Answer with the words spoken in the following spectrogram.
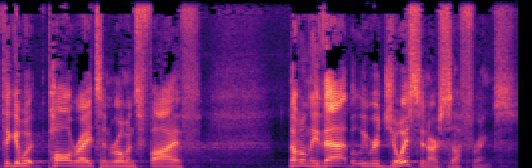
I think of what Paul writes in Romans 5. Not only that, but we rejoice in our sufferings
